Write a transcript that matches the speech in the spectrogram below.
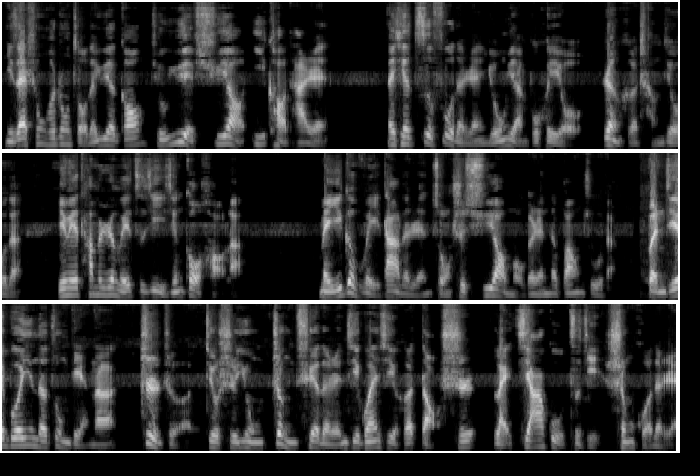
你在生活中走得越高，就越需要依靠他人。那些自负的人永远不会有任何成就的。”因为他们认为自己已经够好了。每一个伟大的人总是需要某个人的帮助的。本节播音的重点呢，智者就是用正确的人际关系和导师来加固自己生活的人。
